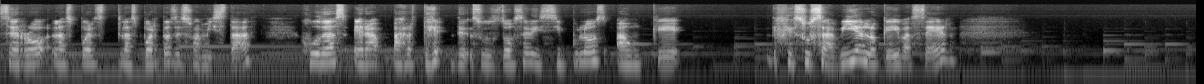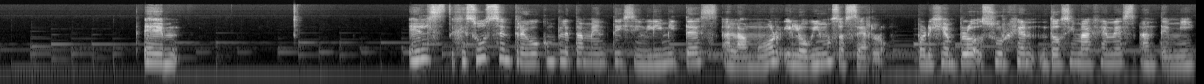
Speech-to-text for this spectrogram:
cerró las, puertas de su amistad. Judas era parte de sus doce discípulos, aunque Jesús sabía lo que iba a hacer. Em, Jesús se entregó completamente y sin límites al amor y lo vimos hacerlo. Por ejemplo, surgen dos imágenes ante mí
